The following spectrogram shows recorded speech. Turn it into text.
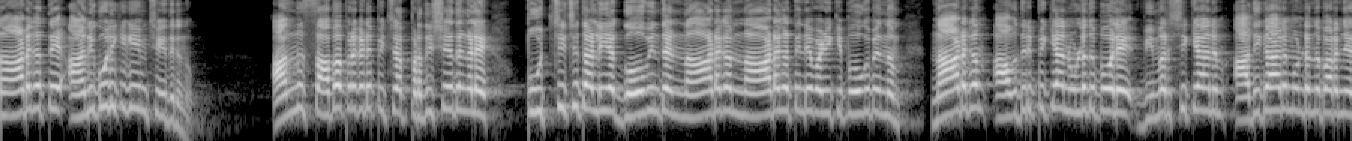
നാടകത്തെ അനുകൂലിക്കുകയും ചെയ്തിരുന്നു. അന്ന് സഭ പ്രകടിപ്പിച്ച പ്രതിഷേധങ്ങളെ പുച്ഛിച്ചു തള്ളിയ ഗോവിന്ദൻ നാടകം നാടകത്തിന്റെ വഴിക്ക് പോകുമെന്നും നാടകം അവതരിപ്പിക്കാനുള്ളതുപോലെ വിമർശിക്കാനും അധികാരമുണ്ടെന്ന് പറഞ്ഞ്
